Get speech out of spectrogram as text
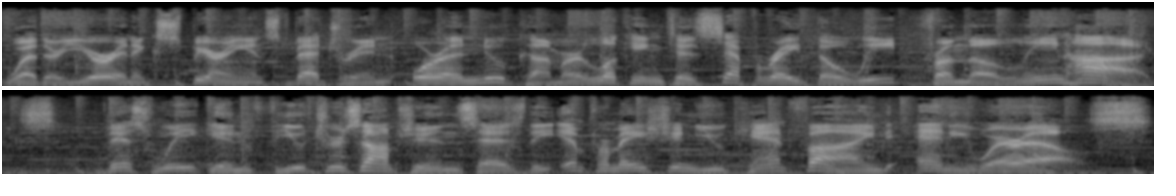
Whether you're an experienced veteran or a newcomer looking to separate the wheat from the lean hogs, this Week in Futures Options has the information you can't find anywhere else.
